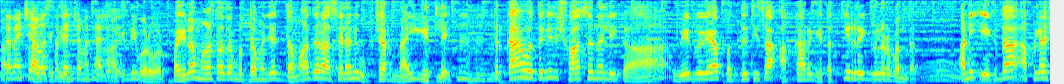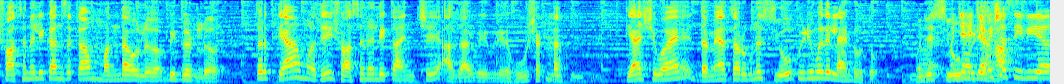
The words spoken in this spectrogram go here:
दम्याची अवस्था त्यांच्यामध्ये आली अगदी बरोबर. पहिला महत्त्वाचा मुद्दा म्हणजे दमा जर असेल आणि उपचार नाही घेतले तर काय होतं की श्वासनलिका वेगवेगळ्या पद्धतीचा आकार घेतात इरेग्युलर बनतात. आणि एकदा आपल्या श्वासनलिकांचं काम मंदावलं बिघडलं तर त्यामध्ये श्वासनलिकांचे आजार वेगवेगळे होऊ शकतात. त्याशिवाय दम्याचा रुग्ण सीओपीडी मध्ये लँड होतो. म्हणजे म्हणजे सीओपीडी ह्याच्यापेक्षा सिव्हिअर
